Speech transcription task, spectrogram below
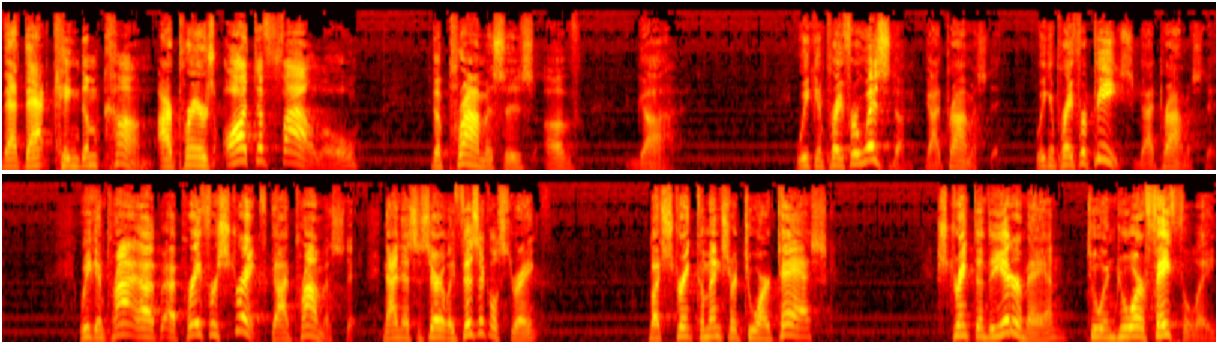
that that kingdom come. Our prayers ought to follow the promises of God. We can pray for wisdom, God promised it. We can pray for peace, God promised it. We can pray, uh, uh, pray for strength, God promised it. Not necessarily physical strength, but strength commensurate to our task. Strengthen the inner man to endure faithfully.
